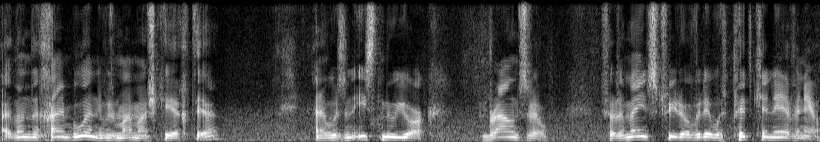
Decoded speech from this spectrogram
I learned in Chaim Berlin, he was my mashkiach there, and it was in East New York, Brownsville. So the main street over there was Pitkin Avenue.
